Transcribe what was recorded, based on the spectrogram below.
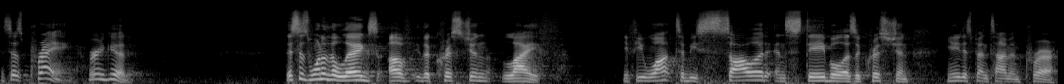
It says praying. Very good. This is one of the legs of the Christian life. If you want to be solid and stable as a Christian, you need to spend time in prayer.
